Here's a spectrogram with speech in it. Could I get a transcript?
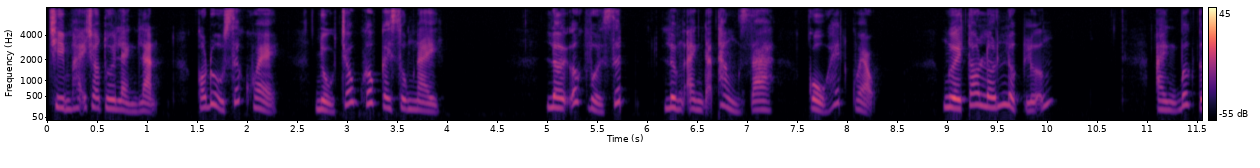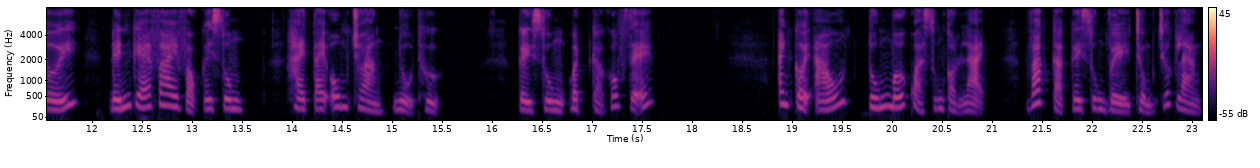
chim hãy cho tôi lành lặn, có đủ sức khỏe, nhổ chốc gốc cây sung này. Lời ước vừa dứt, lưng anh đã thẳng ra, cổ hết quẹo. Người to lớn lực lưỡng. Anh bước tới, đến ghé vai vào cây sung, hai tay ôm choàng nhổ thử. Cây sung bật cả gốc rễ. Anh cởi áo, túm mớ quả sung còn lại, vác cả cây sung về trồng trước làng.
